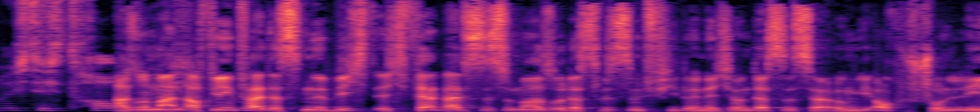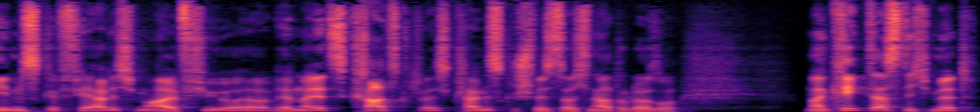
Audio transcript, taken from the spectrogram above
Richtig traurig. Also man, auf jeden Fall, das ist eine wichtig, ich das ist immer so, das wissen viele nicht und das ist ja irgendwie auch schon lebensgefährlich mal für, wenn man jetzt gerade vielleicht kleines Geschwisterchen hat oder so. Man kriegt das nicht mit.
